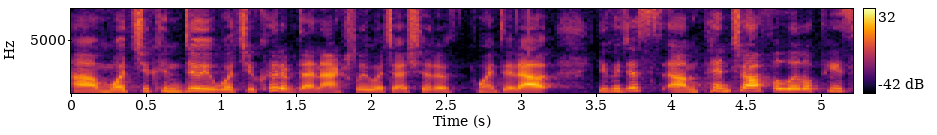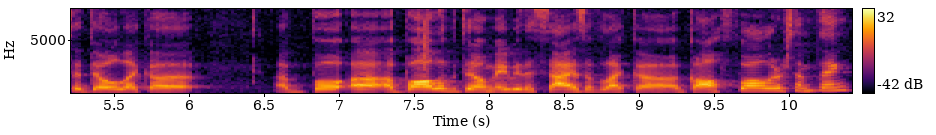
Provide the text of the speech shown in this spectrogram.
um, what you can do, what you could have done actually, which I should have pointed out, you could just um, pinch off a little piece of dough like a, a, uh, a ball of dough maybe the size of like a, a golf ball or something.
